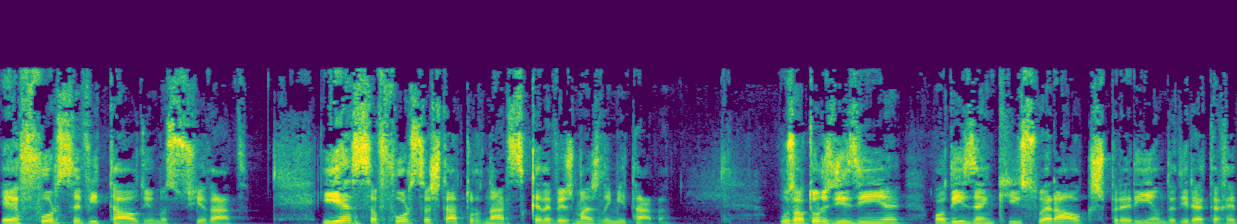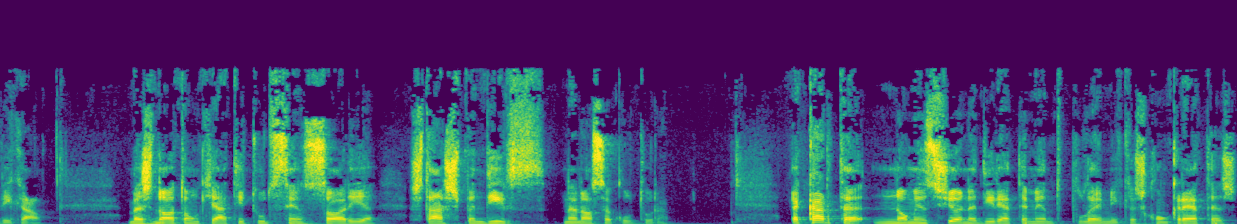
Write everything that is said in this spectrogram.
é a força vital de uma sociedade. E essa força está a tornar-se cada vez mais limitada. Os autores diziam ou dizem que isso era algo que esperariam da direita radical mas notam que a atitude censória está a expandir-se na nossa cultura. A carta não menciona diretamente polémicas concretas,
